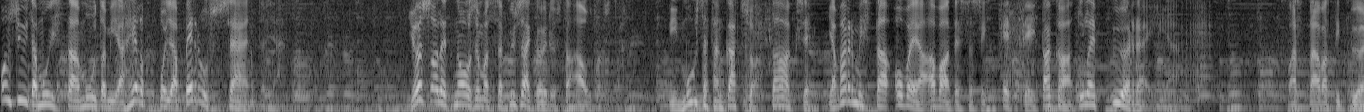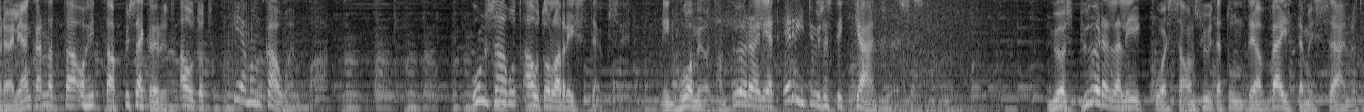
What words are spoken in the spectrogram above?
on syytä muistaa muutamia helppoja perussääntöjä. Jos olet nousemassa pysäköidystä autosta, niin muistathan katsoa taakse ja varmistaa ovea avatessasi, ettei takaa tule pyöräilijää. Vastaavasti pyöräilijän kannattaa ohittaa pysäköidyt autot hieman kauempaa. Kun saavut autolla risteykseen, niin huomioithan pyöräilijät erityisesti kääntyessäsi. Myös pyörällä liikkuessa on syytä tuntea väistämissäännöt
